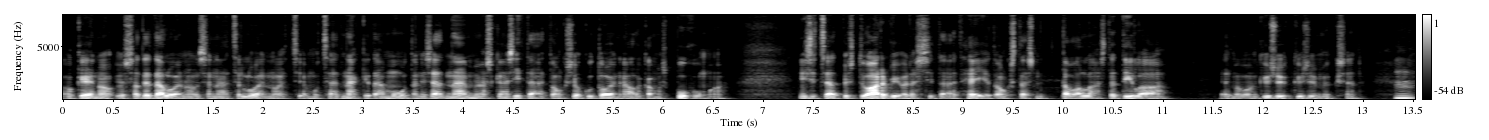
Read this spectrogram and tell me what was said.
Okei, no jos sä oot etäluennolla, sä näet sen luennoitsija, mutta sä et näe ketään muuta, niin sä et näe myöskään sitä, että onko joku toinen alkamassa puhumaan. Niin sit sä et pysty arvioida sitä, että hei, että onko tässä nyt tavallaan sitä tilaa, että mä voin kysyä kysymyksen. Mm.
